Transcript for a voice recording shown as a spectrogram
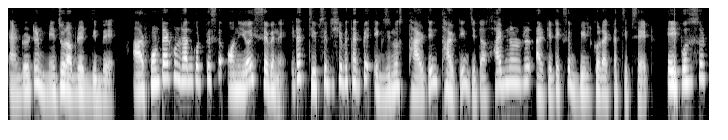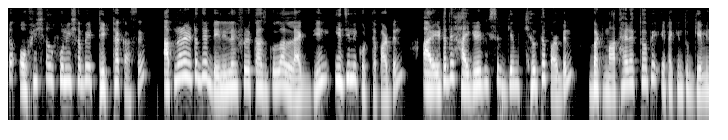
অ্যান্ড্রয়েডের মেজর আপডেট দিবে। আর ফোনটা এখন রান করতেছে অন ইউআই সেভেনে এটা চিপসেট হিসেবে থাকবে এক্সিনোস থার্টিন থার্টি যেটা ফাইভ নানোটের আর্কিটেক্সে বিল্ড করা একটা চিপসেট এই প্রসেসরটা অফিসিয়াল ফোন হিসাবে ঠিকঠাক আছে। আপনারা এটা দিয়ে ডেলি লাইফের কাজগুলো ল্যাগভিন ইজিলি করতে পারবেন। আর এটাতে হাই গ্রাফিক্সের গেম খেলতে পারবেন। বাট মাথায় রাখতে হবে এটা কিন্তু গেমিং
